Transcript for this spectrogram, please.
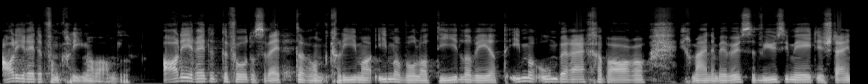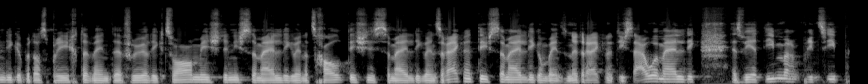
alle reden vom Klimawandel. Alle reden davon, dass Wetter und Klima immer volatiler wird, immer unberechenbarer. Ich meine, wir wissen, wie unsere Medien ständig über das berichten. Wenn der Frühling zu warm ist, dann ist es eine Meldung. Wenn es kalt ist, ist es eine Meldung. Wenn es regnet, ist es eine Meldung. Und wenn es nicht regnet, ist es auch eine Meldung. Es wird immer im Prinzip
